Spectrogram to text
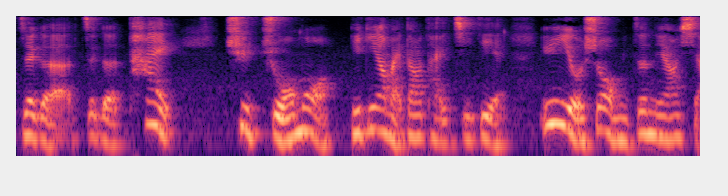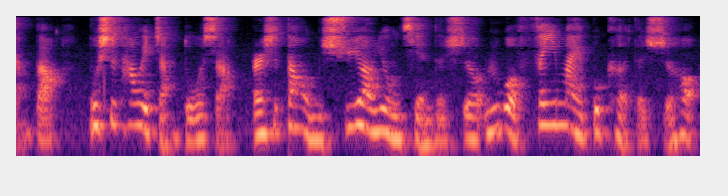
这个这个太。去琢磨一定要买到台积电，因为有时候我们真的要想到，不是它会涨多少，而是当我们需要用钱的时候，如果非卖不可的时候，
